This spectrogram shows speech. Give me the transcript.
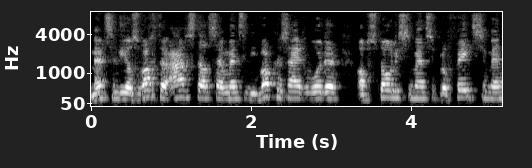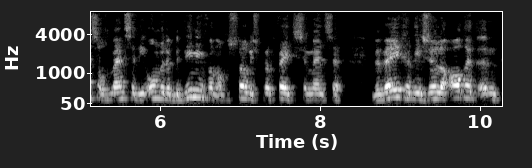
Mensen die als wachter aangesteld zijn, mensen die wakker zijn geworden, apostolische mensen, profetische mensen of mensen die onder de bediening van apostolisch-profetische mensen bewegen, die zullen altijd een,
